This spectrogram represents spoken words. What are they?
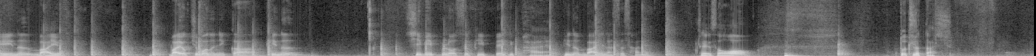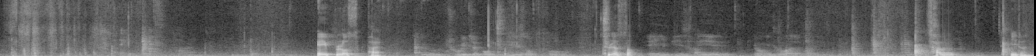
A는 마욕. 마욕 집어넣으니까 B는 12 플러스 b 빼기 8. b는 마이너스 4네. 그래서 또 틀렸다. 씨. A 플러스 8은 a 플러스 8. 그리고 조리제법 위에서부터 틀렸어? A, B 사이에 0이 들어가는 거 아니에요? 3 이런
